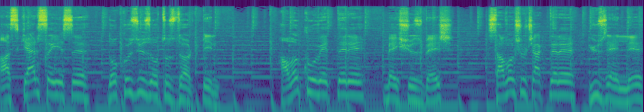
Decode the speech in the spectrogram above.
Asker sayısı 934 bin. Hava kuvvetleri 505, savaş uçakları 150,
